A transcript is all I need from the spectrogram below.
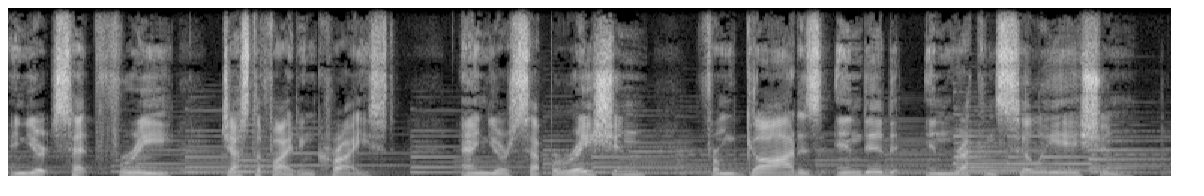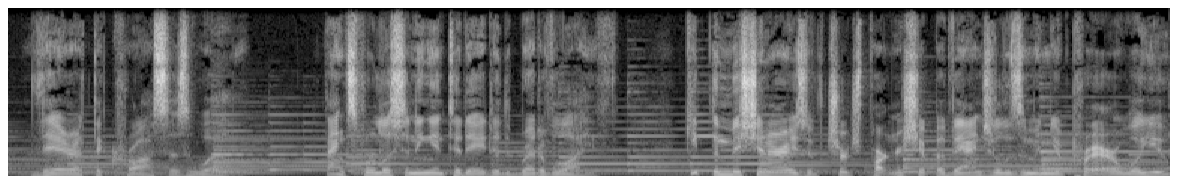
and you're set free, justified in Christ. And your separation from God is ended in reconciliation there at the cross as well. Thanks for listening in today to the Bread of Life. Keep the missionaries of Church Partnership Evangelism in your prayer, will you?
